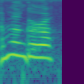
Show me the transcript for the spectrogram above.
Come on, girl.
